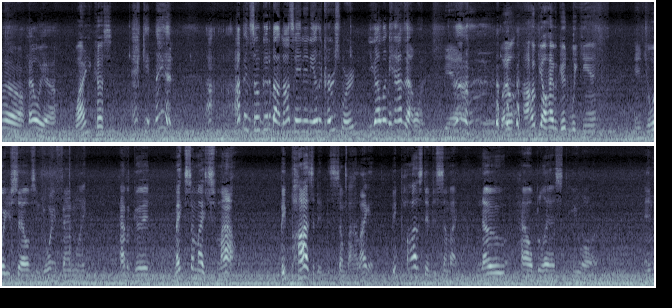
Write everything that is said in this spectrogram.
oh hell yeah! Why are you cussing? Heck it, man! I, I've been so good about not saying any other curse word. You gotta let me have that one. Yeah. well, I hope y'all have a good weekend. Enjoy yourselves. Enjoy your family. Have a good. Make somebody smile. Be positive to somebody. I like it. Be positive to somebody. Know how blessed you are. And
